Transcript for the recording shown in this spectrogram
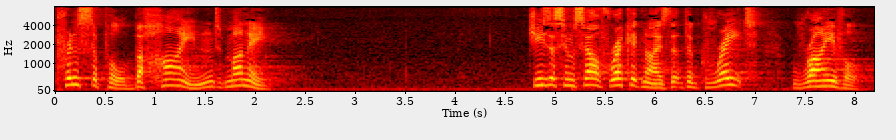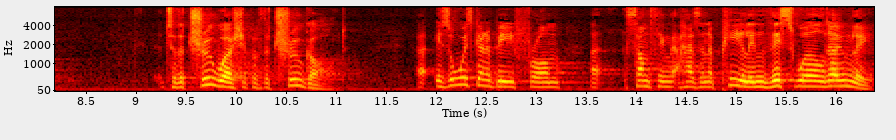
principle behind money. Jesus himself recognized that the great rival to the true worship of the true God uh, is always going to be from something that has an appeal in this world only,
